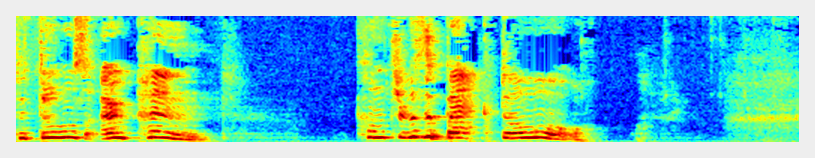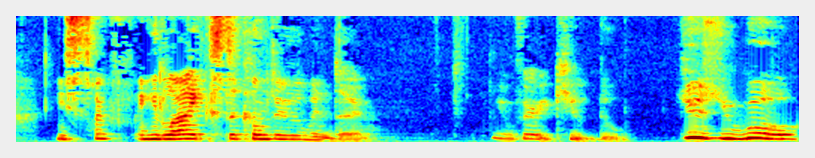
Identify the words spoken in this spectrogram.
The door's open. Come through the back door. He's so he likes to come through the window. You're very cute though. Yes, you are.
